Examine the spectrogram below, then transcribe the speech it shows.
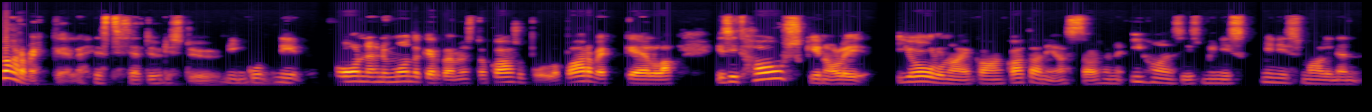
parvekkeelle ja sitten se yhdistyy. Niin, kuin, niin olen nähnyt monta kertaa myös tuon kaasupullo parvekkeella. Ja sitten hauskin oli joulun aikaan Kataniassa on ihan siis minis, minismaalinen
